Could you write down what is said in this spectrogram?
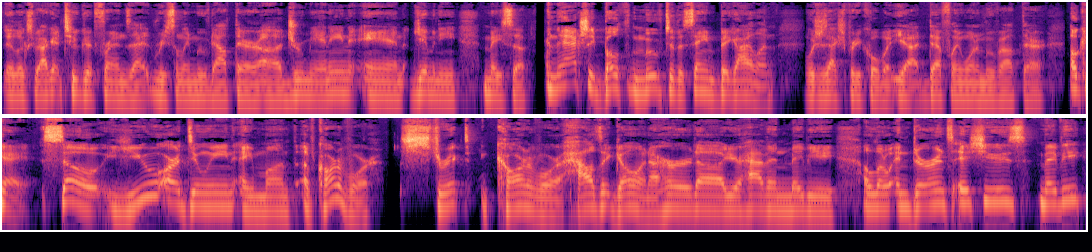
It looks. I got two good friends that recently moved out there, uh, Drew Manning and Yimini Mesa, and they actually both moved to the same Big Island, which is actually pretty cool. But yeah, definitely want to move out there. Okay, so you are doing a month of carnivore strict carnivore. How's it going? I heard uh, you're having maybe a little endurance issues, maybe.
